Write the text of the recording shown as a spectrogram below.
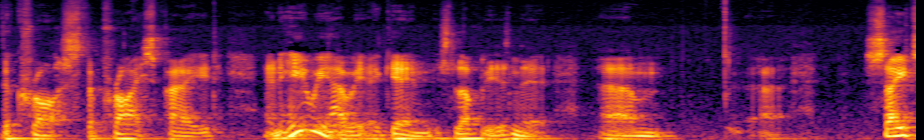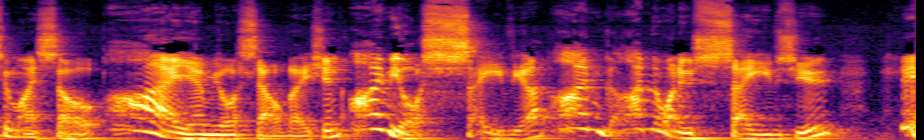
the cross, the price paid. And here we have it again. It's lovely, isn't it? Um, Say to my soul, I am your salvation. I'm your savior. I'm, I'm the one who saves you.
